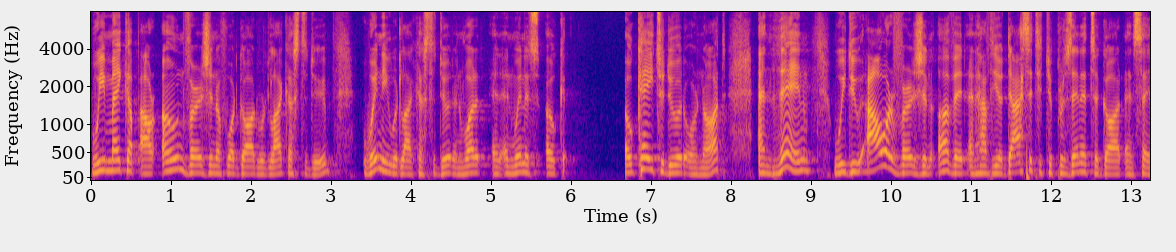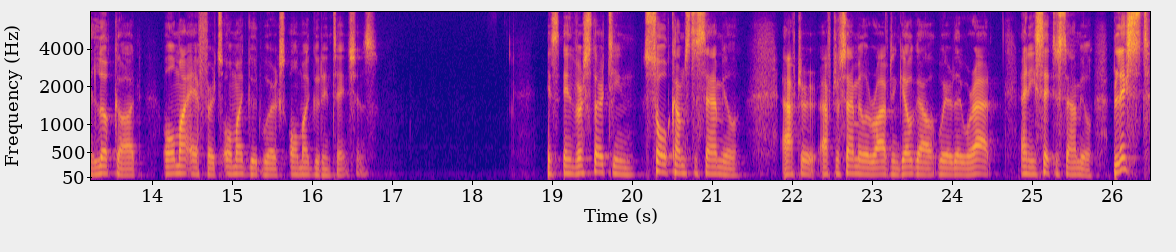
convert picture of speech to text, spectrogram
We make up our own version of what God would like us to do, when he would like us to do it and what and, and when it's okay okay to do it or not. And then we do our version of it and have the audacity to present it to God and say, Look, God, all my efforts, all my good works, all my good intentions. It's in verse 13, Saul comes to Samuel after, after Samuel arrived in Gilgal, where they were at. And he said to Samuel, Blessed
